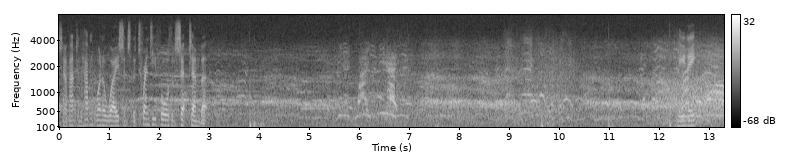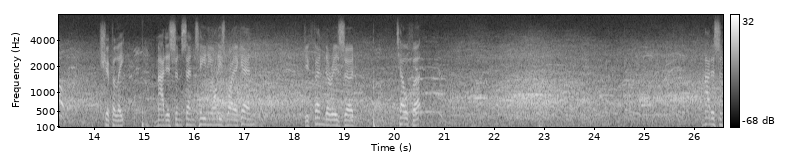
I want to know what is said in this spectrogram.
Southampton haven't won away since the 24th of September. Heaney, Shipperley, Maddison sends Heaney on his way again. Defender is uh, Telfer. Maddison.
